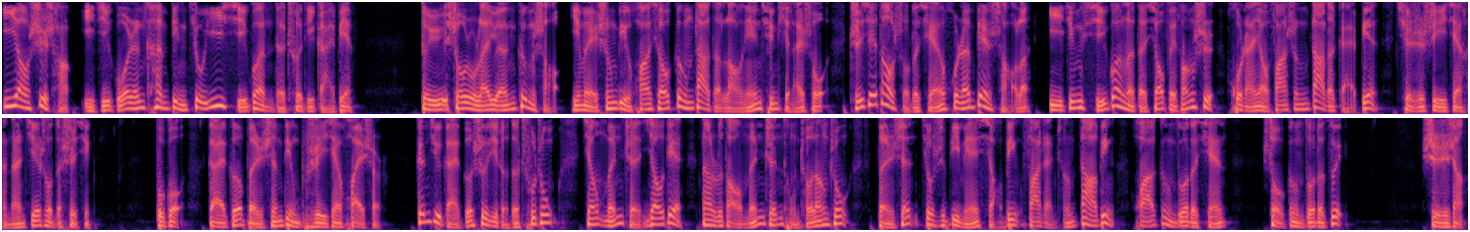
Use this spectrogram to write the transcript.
医药市场以及国人看病就医习惯的彻底改变。对于收入来源更少、因为生病花销更大的老年群体来说，直接到手的钱忽然变少了，已经习惯了的消费方式忽然要发生大的改变，确实是一件很难接受的事情。不过，改革本身并不是一件坏事儿。根据改革设计者的初衷，将门诊药店纳入到门诊统筹当中，本身就是避免小病发展成大病，花更多的钱，受更多的罪。事实上，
